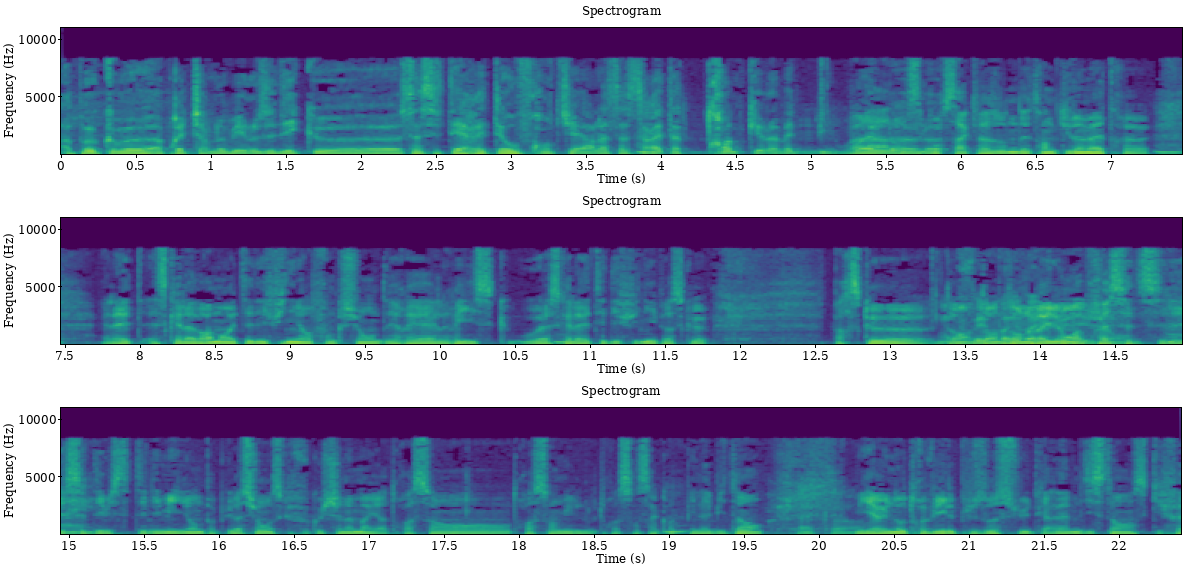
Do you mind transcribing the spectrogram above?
Un peu comme euh, après Tchernobyl, on nous a dit que euh, ça s'était arrêté aux frontières. Là, ça s'arrête à 30 km pile Voilà, poil. euh, c'est le- pour ça que la zone des 30 km, euh, elle a été- est-ce qu'elle a vraiment été définie en fonction des réels risques ou est-ce qu'elle a été définie parce que parce que dans, dans, dans le rayon après gens. c'est c'est des- Ouais. des- c'était des millions de populations parce que Fukushima il y a 300 300 000 ou 350 000 habitants D'accord. mais il y a une autre ville plus au sud qui a la même distance qui fait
